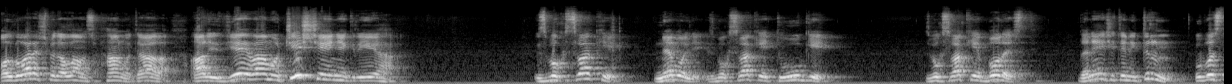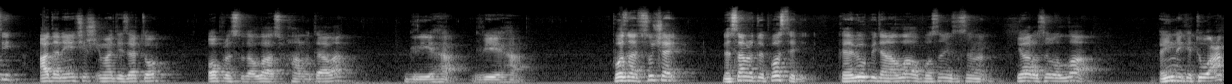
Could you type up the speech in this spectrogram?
odgovaraš pred Allahom subhanu wa ta'ala, ali gdje je vamo čišćenje grijeha? Zbog svake nevolje, zbog svake tuge, zbog svake bolesti, da nećete ni trn ubosti, a da nećeš imati za to oprost od Allaha subhanahu wa ta'ala grijeha, grijeha. Poznat slučaj na samrtoj postelji, kada je bio pitan Allah poslanik sa sallam, ja Rasulallah, a inneke tu'ak,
